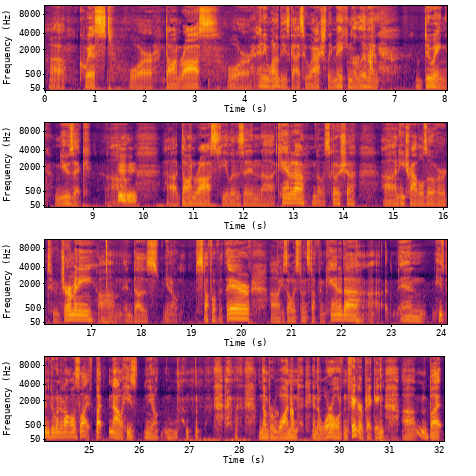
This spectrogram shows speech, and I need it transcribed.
uh, quist or don ross or any one of these guys who are actually making a living doing music. Um, mm-hmm. Uh, Don Ross, he lives in uh, Canada, Nova Scotia, uh, and he travels over to Germany um, and does, you know, stuff over there. Uh, he's always doing stuff in Canada, uh, and he's been doing it all his life. But now he's, you know, number one in, in, the world in finger picking. Um, but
